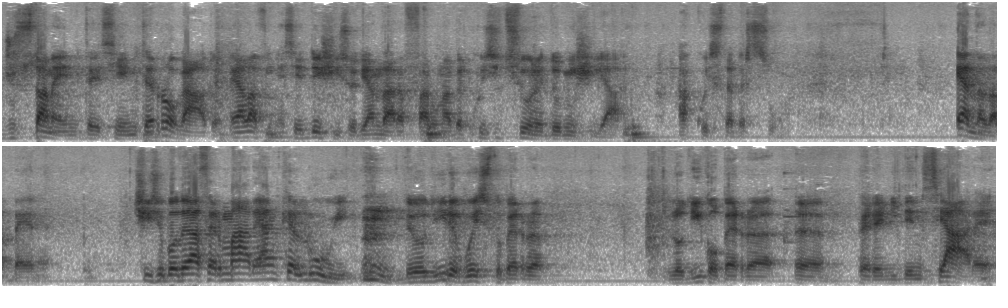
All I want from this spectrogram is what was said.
giustamente si è interrogato e alla fine si è deciso di andare a fare una perquisizione domiciliare a questa persona. È andata bene. Ci si poteva fermare anche a lui, devo dire questo per lo dico per, eh, per evidenziare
